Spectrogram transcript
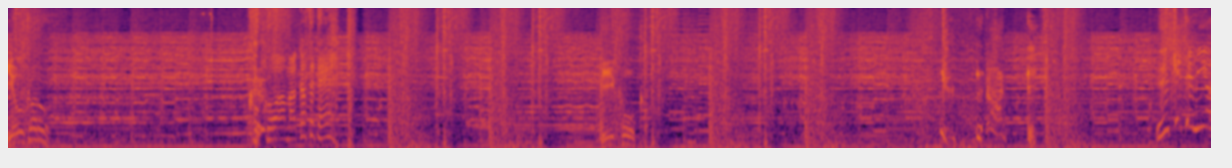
よかろう。ここは任せて。行こうか。受けてみよ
